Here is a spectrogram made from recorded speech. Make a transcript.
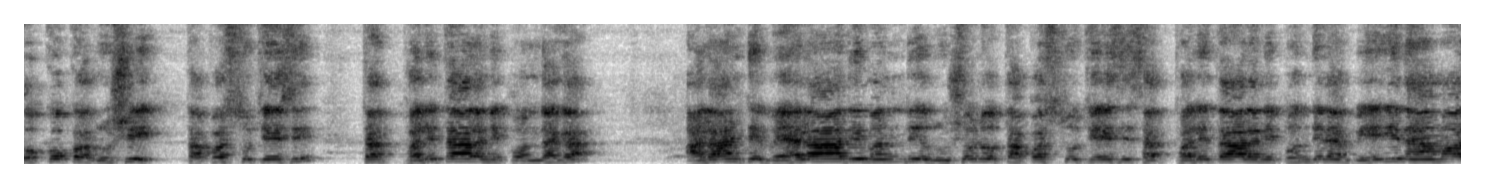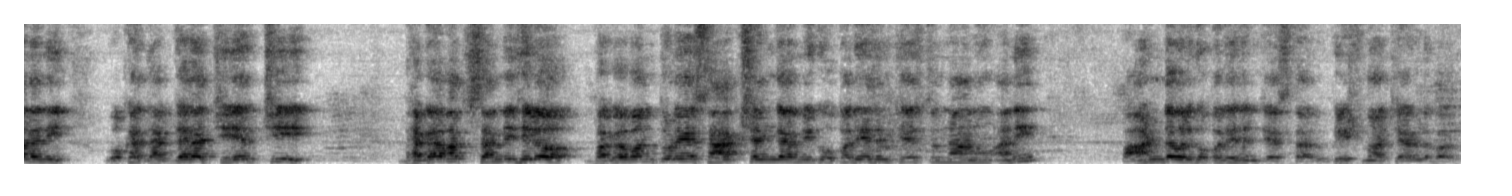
ఒక్కొక్క ఋషి తపస్సు చేసి తత్ఫలితాలని పొందగా అలాంటి వేలాది మంది ఋషులు తపస్సు చేసి సత్ఫలితాలని పొందిన వేయి నామాలని ఒక దగ్గర చేర్చి భగవత్ సన్నిధిలో భగవంతుడే సాక్ష్యంగా మీకు ఉపదేశం చేస్తున్నాను అని పాండవులకు ఉపదేశం చేస్తారు భీష్మాచార్యుల వారు.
